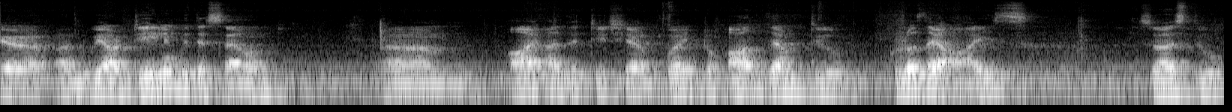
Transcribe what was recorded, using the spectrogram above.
uh, and we are dealing with the sound, um, I as the teacher am going to ask them to close their eyes so as to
